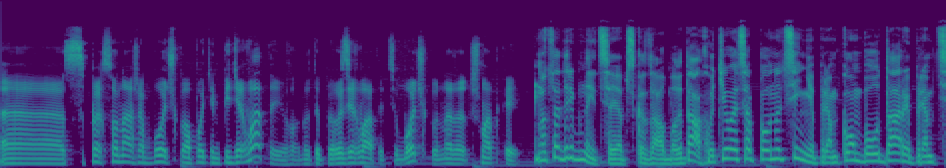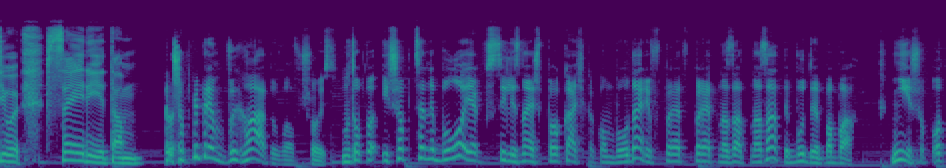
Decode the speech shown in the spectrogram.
е, з персонажа бочку, а потім підірвати його, ну типу розірвати цю бочку на шматки. Ну, це дрібниця, я б сказав би. Да, хотілося б повноцінні, прям комбо-удари, прям цілі серії там. Щоб ти прям вигадував щось. Ну тобто, і щоб це не було як в стилі, знаєш, прокачка комбо ударів, вперед, вперед, назад, назад, і буде бабах. Ні, щоб от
